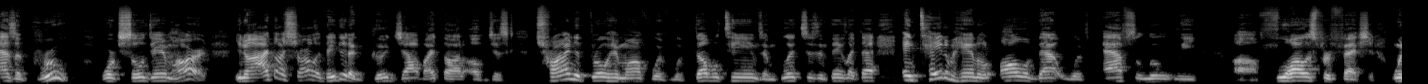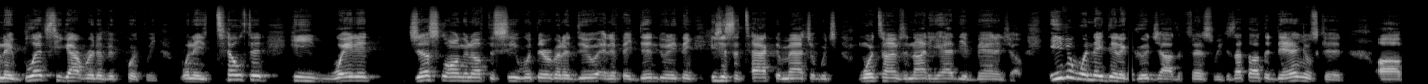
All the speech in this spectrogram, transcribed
as a group work so damn hard. You know, I thought Charlotte they did a good job. I thought of just trying to throw him off with with double teams and blitzes and things like that. And Tatum handled all of that with absolutely uh, flawless perfection. When they blitzed, he got rid of it quickly. When they tilted, he waited just long enough to see what they were going to do. And if they didn't do anything, he just attacked the matchup, which more times than not he had the advantage of. Even when they did a good job defensively, because I thought the Daniels kid, uh,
